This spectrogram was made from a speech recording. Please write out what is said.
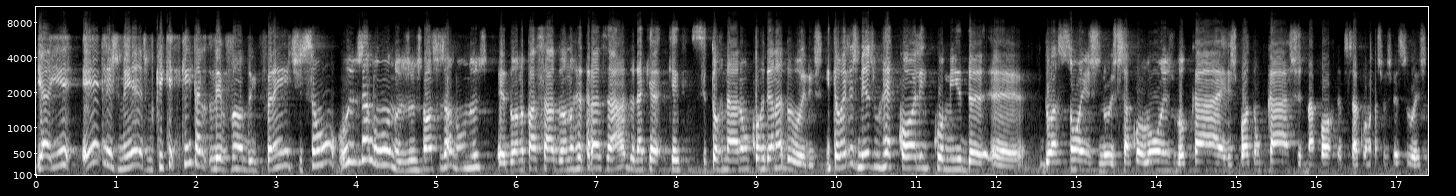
E aí eles mesmos, que, quem está levando em frente são os alunos, os nossos alunos é, do ano passado, do ano retrasado, né, que, que se tornaram coordenadores. Então eles mesmos recolhem comida, é, doações nos sacolões locais, botam caixas na porta dos sacolões para as pessoas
